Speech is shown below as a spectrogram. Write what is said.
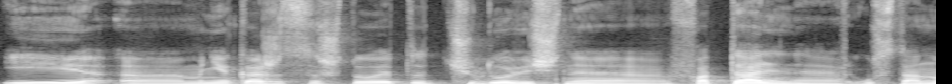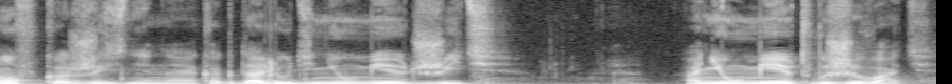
И э, мне кажется, что это чудовищная, фатальная установка жизненная, когда люди не умеют жить, они умеют выживать.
